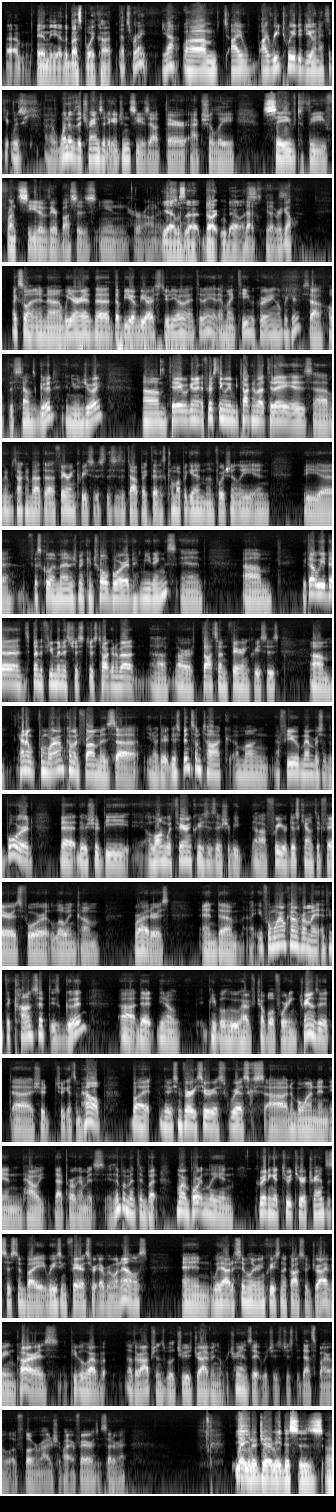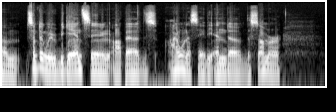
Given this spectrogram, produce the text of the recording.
um, and the uh, the bus boycott. That's right. Yeah. Um, I I retweeted you, and I think it was uh, one of the transit agencies out there actually saved the front seat of their buses in her honor. Yeah, it was So uh, Dart in Dallas. That's there we go. Excellent, and uh, we are at the WMBR studio uh, today at MIT, recording over here. So hope this sounds good and you enjoy. Um, today we're gonna first thing we're gonna be talking about today is uh, we're gonna be talking about uh, fare increases. This is a topic that has come up again, unfortunately, in the uh, Fiscal and Management Control Board meetings, and um, we thought we'd uh, spend a few minutes just just talking about our thoughts on fare increases. Um, kind of from where I'm coming from is, uh, you know, there, there's been some talk among a few members of the board that there should be, along with fare increases, there should be uh, free or discounted fares for low-income riders. And um, I, from where I'm coming from, I, I think the concept is good. Uh, that you know, people who have trouble affording transit uh, should should get some help. But there's some very serious risks. Uh, number one, in, in how that program is, is implemented, but more importantly, in creating a two-tier transit system by raising fares for everyone else, and without a similar increase in the cost of driving cars, people who have other options will choose driving over transit, which is just the death spiral of lower ridership, higher fares, etc. Yeah, you know, Jeremy, this is um, something we began seeing op-eds. I want to say the end of the summer,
